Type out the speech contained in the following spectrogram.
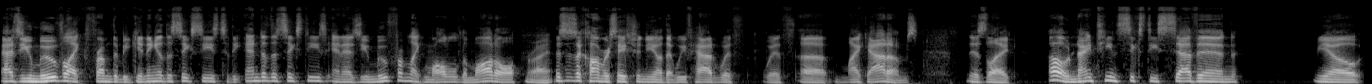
as you move like from the beginning of the 60s to the end of the 60s and as you move from like model to model Right. this is a conversation you know that we've had with with uh mike adams is like oh 1967 you know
